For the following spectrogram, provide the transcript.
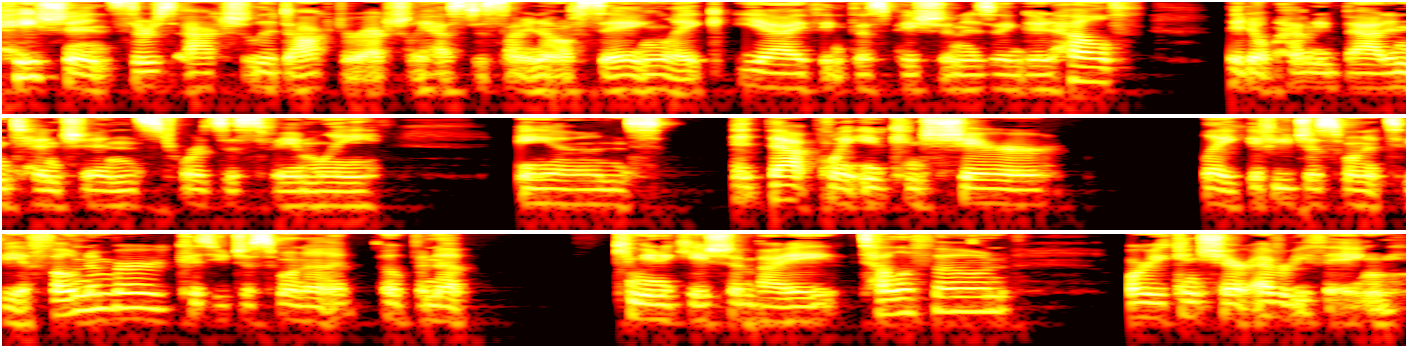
patients, there's actually, the doctor actually has to sign off saying, like, yeah, I think this patient is in good health. They don't have any bad intentions towards this family. And at that point, you can share like if you just want it to be a phone number because you just want to open up communication by telephone or you can share everything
